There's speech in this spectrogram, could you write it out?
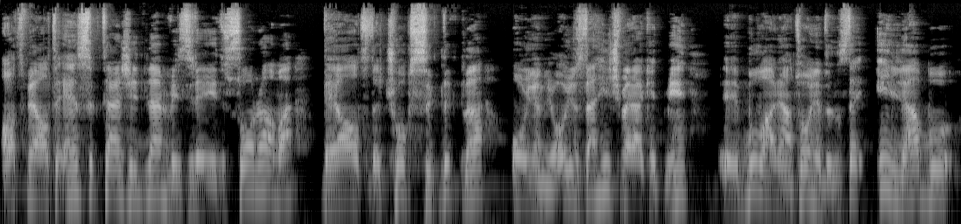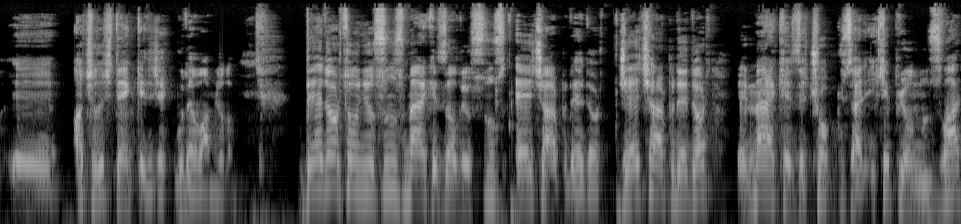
at V6 en sık tercih edilen vezir E7 sonra ama D6'da çok sıklıkla oynanıyor. O yüzden hiç merak etmeyin. E, bu varyantı oynadığınızda illa bu e, açılış denk gelecek bu devam yolu. D4 oynuyorsunuz, merkeze alıyorsunuz. E çarpı D4, C çarpı D4 ve merkezde çok güzel iki piyonunuz var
